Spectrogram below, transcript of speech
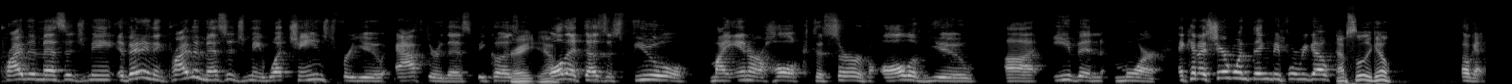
private message me. If anything, private message me what changed for you after this, because Great, yeah. all that does is fuel my inner Hulk to serve all of you uh, even more. And can I share one thing before we go? Absolutely, go. Okay.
